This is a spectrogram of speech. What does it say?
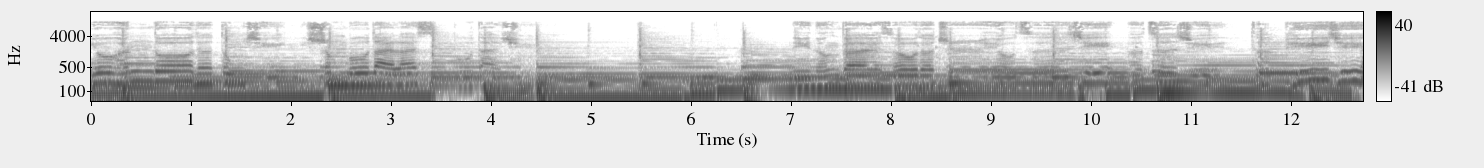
有很多的东西，你生不带来，死不带去。你能带走的只有自己和自己的脾气。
